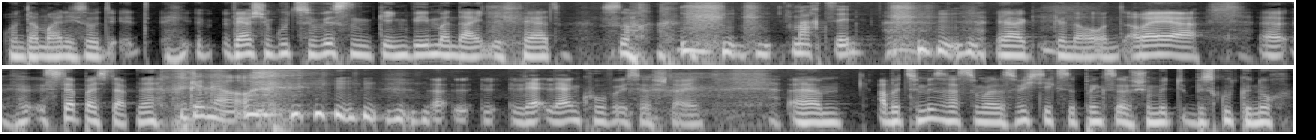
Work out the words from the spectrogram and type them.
Und da meine ich so, wäre schon gut zu wissen, gegen wen man da eigentlich fährt. So. Macht Sinn. ja, genau. Und aber ja, äh, Step by Step, ne? Genau. Lernkurve ist ja steil. Ähm, aber zumindest hast du mal das Wichtigste, bringst du ja schon mit, du bist gut genug.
